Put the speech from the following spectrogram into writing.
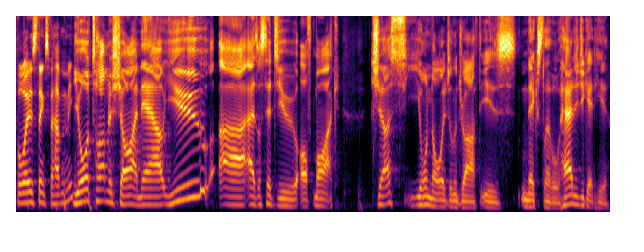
Boys, thanks for having me. Your time to shine. Now, you, uh, as I said to you off mic, just your knowledge on the draft is next level. How did you get here?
